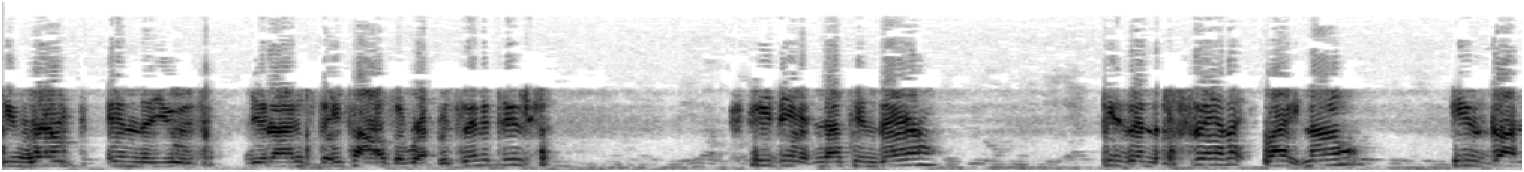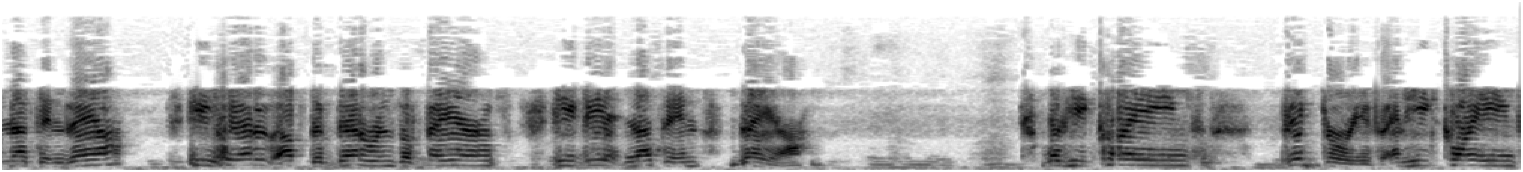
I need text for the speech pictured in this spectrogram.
He worked in the US, United States House of Representatives. He did nothing there. He's in the Senate right now. He's done nothing there. He headed up the Veterans Affairs. He did nothing there. But he claims victories and he claims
